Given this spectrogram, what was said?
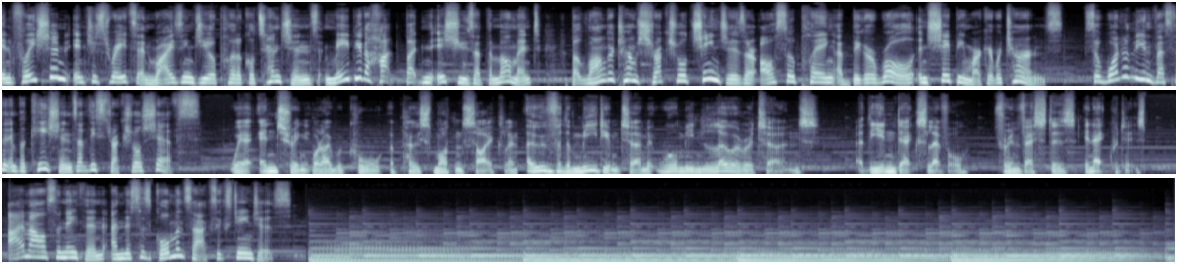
Inflation, interest rates, and rising geopolitical tensions may be the hot button issues at the moment, but longer term structural changes are also playing a bigger role in shaping market returns. So, what are the investment implications of these structural shifts? We're entering what I would call a postmodern cycle, and over the medium term, it will mean lower returns at the index level for investors in equities. I'm Allison Nathan, and this is Goldman Sachs Exchanges.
